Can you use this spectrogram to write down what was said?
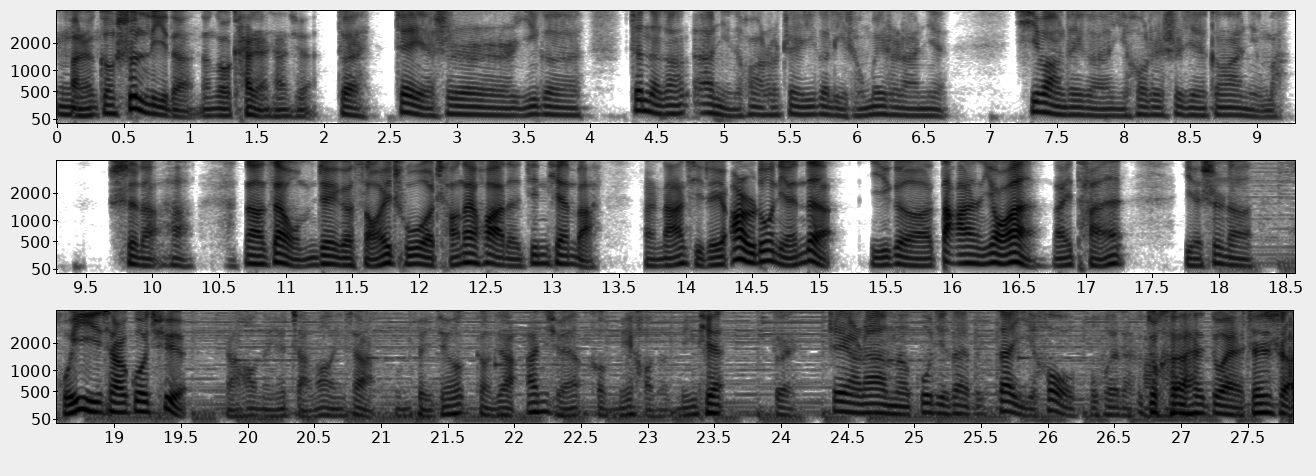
嗯反正更顺利的能够开展下去。对，这也是一个真的刚按你的话说，这是一个里程碑式的案件。希望这个以后这世界更安宁吧。是的哈，那在我们这个扫黑除恶常态化的今天吧，反正拿起这二十多年的一个大案要案来谈，也是呢回忆一下过去，然后呢也展望一下我们北京更加安全和美好的明天。对，这样的案子估计在在以后不会再发就生。很 对，真是，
